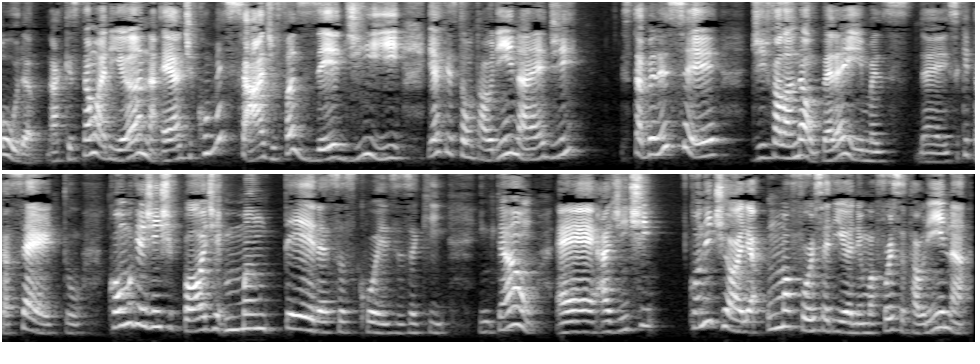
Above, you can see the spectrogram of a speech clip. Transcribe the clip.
pura. A questão ariana é a de começar, de fazer, de ir. E a questão taurina é de estabelecer, de falar, não, peraí, mas é, isso aqui tá certo? Como que a gente pode manter essas coisas aqui? Então, é, a gente. Quando a gente olha uma força ariana e uma força taurina,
